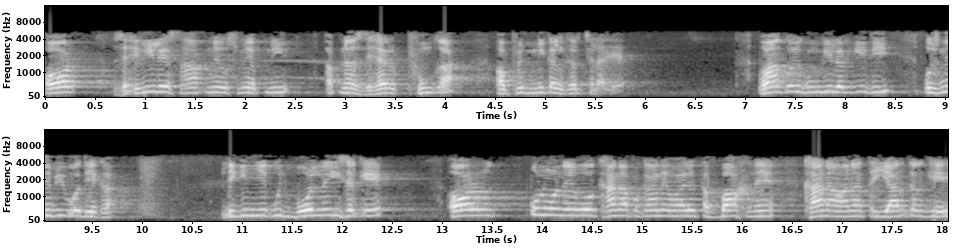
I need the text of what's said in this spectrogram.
اور زہریلے سانپ نے اس میں اپنی اپنا زہر پھونکا اور پھر نکل کر چلا گیا۔ وہاں کوئی گونگی لڑکی تھی، اس نے بھی وہ دیکھا۔ لیکن یہ کچھ بول نہیں سکے اور انہوں نے وہ کھانا پکانے والے تباخ نے کھانا وانا تیار کر کے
